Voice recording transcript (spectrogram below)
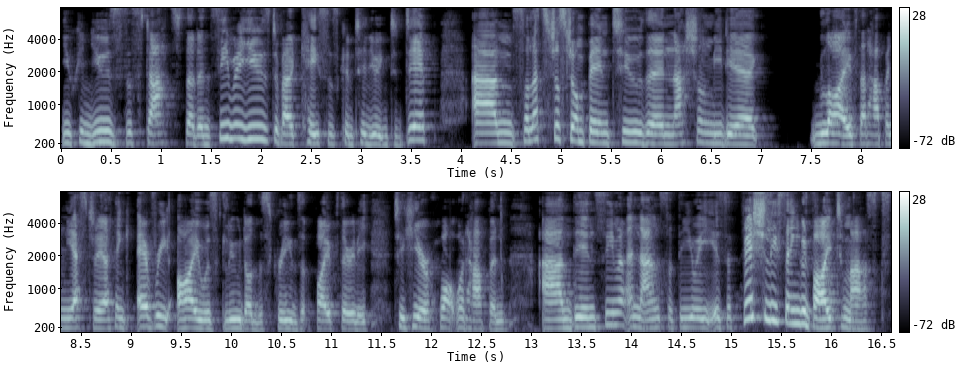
You can use the stats that NCEMA used about cases continuing to dip. Um, so let's just jump into the national media live that happened yesterday. I think every eye was glued on the screens at 5.30 to hear what would happen. And the NCEMA announced that the UAE is officially saying goodbye to masks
